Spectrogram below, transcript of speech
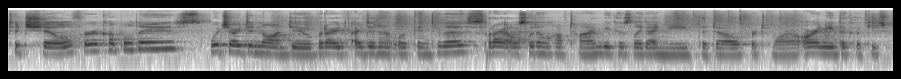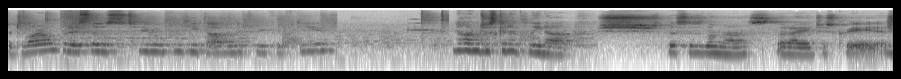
to chill for a couple days, which I did not do, but I, I didn't look into this. But I also don't have time because like I need the dough for tomorrow or I need the cookies for tomorrow. But it says to preheat the oven to 350. Now I'm just gonna clean up. Shh, this is the mess that I just created.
